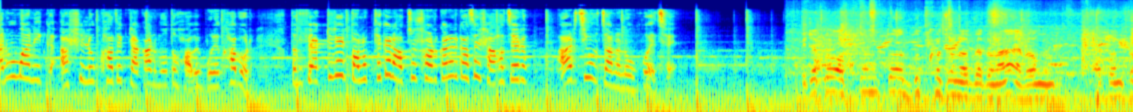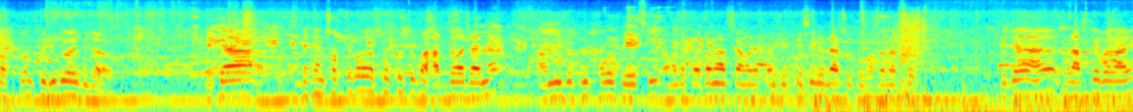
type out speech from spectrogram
আনুমানিক আশি লক্ষাধিক টাকার মতো হবে বলে খবর। তবে ফ্যাক্টরির তরফ থেকে রাজ্য সরকারের কাছে সাহায্যের আর্জিও জানানো হয়েছে। এটা তো অত্যন্ত দুঃখজনক বেদনা এবং অত্যন্ত অত্যন্ত হৃদয় বিজয়ক এটা দেখেন, সবচেয়ে বড় প্রকৃতির উপর হাত দেওয়া যায় না। আমি যতটুকু খবর পেয়েছি, আমাদের প্রধান আছে, আমাদের পঞ্চায়েত প্রেসিডেন্ট আছে, উপপ্রধান আছে। এটা রাত্রেবেলায়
